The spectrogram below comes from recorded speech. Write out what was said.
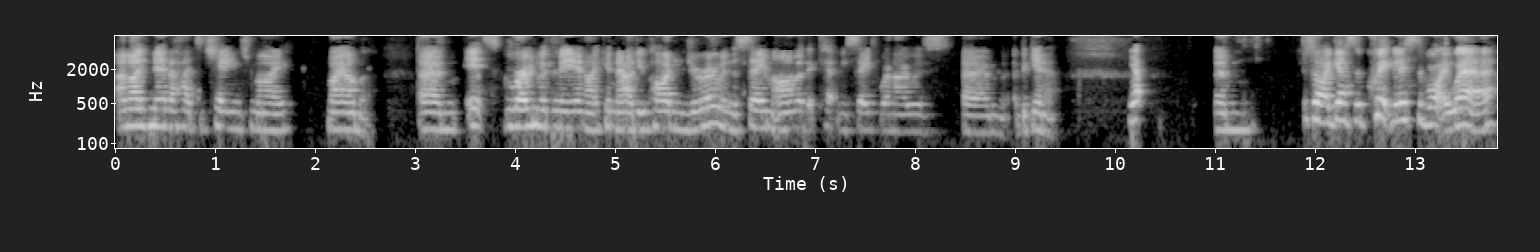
and I've never had to change my my armor. Um, it's grown with me, and I can now do hard enduro in the same armor that kept me safe when I was um, a beginner. Um, so I guess a quick list of what I wear.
